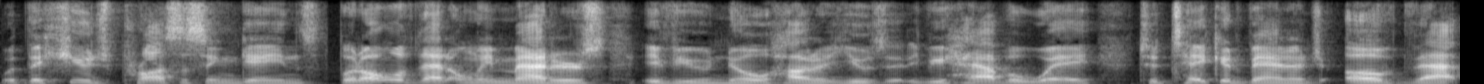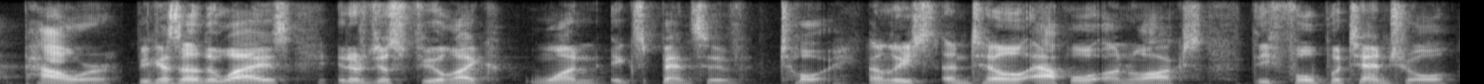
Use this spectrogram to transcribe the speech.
with the huge processing gains, but all of that only matters if you know how to use it, if you have a way to take advantage of that power, because otherwise it'll just feel like one expensive toy, at least until Apple unlocks the full potential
